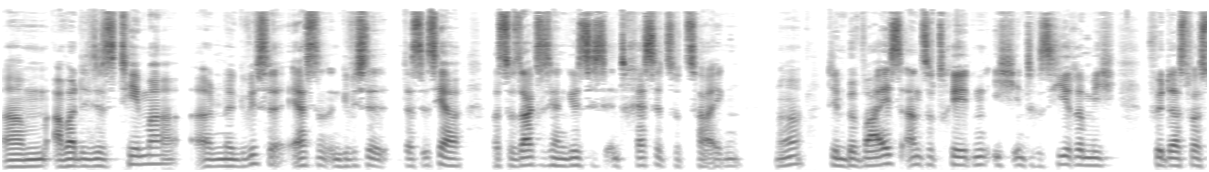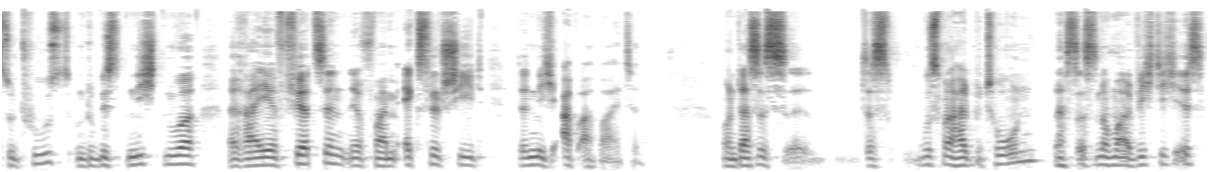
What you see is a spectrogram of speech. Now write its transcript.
Ähm, aber dieses Thema, äh, eine gewisse, erstens eine gewisse, das ist ja, was du sagst, ist ja ein gewisses Interesse zu zeigen, ne? den Beweis anzutreten, ich interessiere mich für das, was du tust und du bist nicht nur Reihe 14 auf meinem Excel-Sheet, den ich abarbeite. Und das ist, äh, das muss man halt betonen, dass das nochmal wichtig ist,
